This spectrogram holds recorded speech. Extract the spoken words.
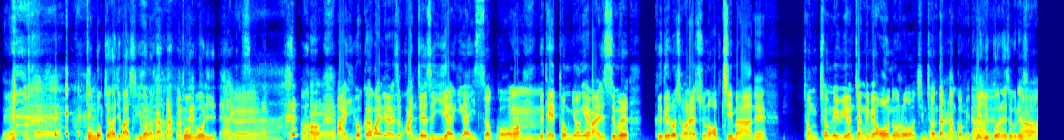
네. 네. 돈 걱정하지 마시기 바랍니다. Don't worry. 알겠습니다. 아, 어, 네. 아 이것과 관련해서 관저에서 이야기가 있었고 음. 그 대통령의 말씀을 그대로 전할 수는 없지만 네. 정청래 위원장님의 언어로 지금 전달을 한 겁니다. 네, 유권에서 그래서 아,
